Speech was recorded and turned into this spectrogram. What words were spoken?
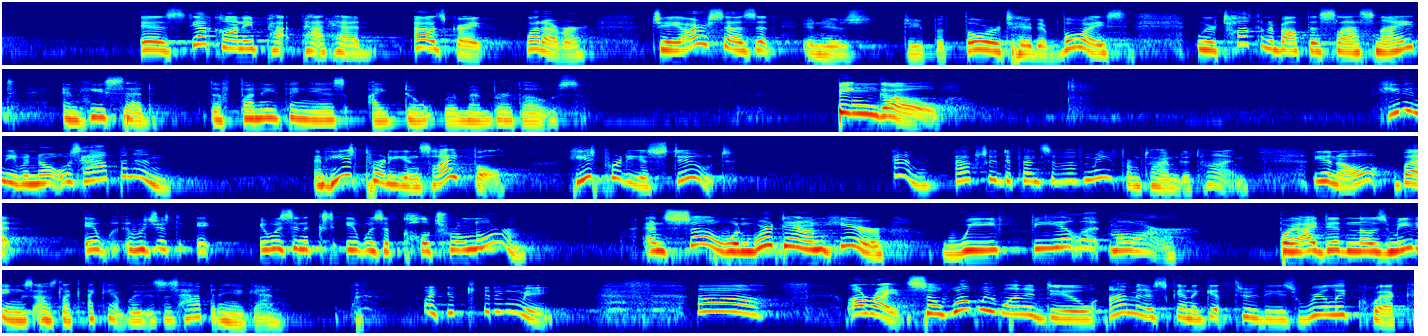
Is, yeah, Connie, pat, pat head. That was great. Whatever. JR says it in his deep, authoritative voice. We were talking about this last night, and he said, The funny thing is, I don't remember those. Bingo! He didn't even know what was happening. And he's pretty insightful, he's pretty astute, and actually defensive of me from time to time, you know, but it, it was just, it, it, was an, it was a cultural norm. And so when we're down here, we feel it more. Boy, I did in those meetings. I was like, I can't believe this is happening again. Are you kidding me? Ah. All right, so what we want to do, I'm just going to get through these really quick.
